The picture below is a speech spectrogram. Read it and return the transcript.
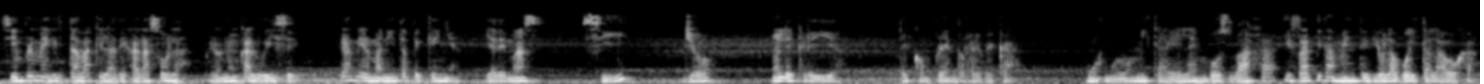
Siempre me gritaba que la dejara sola, pero nunca lo hice. Era mi hermanita pequeña, y además, ¿sí? Yo no le creía. Te comprendo, Rebeca murmuró Micaela en voz baja y rápidamente dio la vuelta a la hoja,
